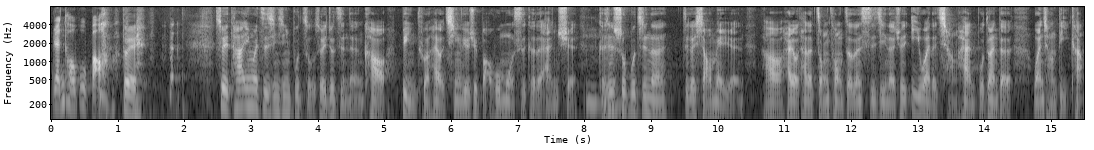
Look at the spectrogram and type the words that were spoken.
人头不保。对，所以他因为自信心不足，所以就只能靠并吞还有侵略去保护莫斯科的安全。可是殊不知呢？这个小美人，然后还有他的总统泽伦斯基呢，却意外的强悍，不断的顽强抵抗，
